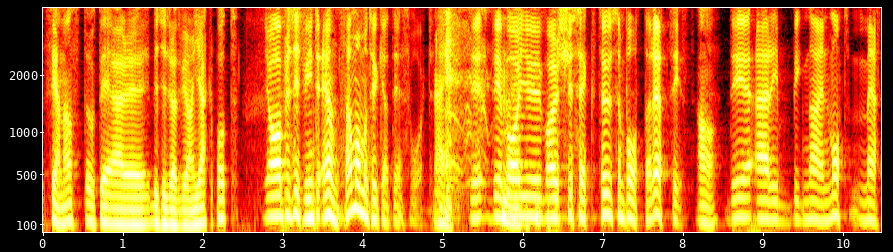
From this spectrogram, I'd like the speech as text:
senast och det är, betyder att vi har en jackpot. Ja, precis. Vi är inte ensamma om att tycka att det är svårt. Nej. Det, det var ju var det 26 000 på åtta rätt sist. Ja. Det är i Big Nine-mått mätt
